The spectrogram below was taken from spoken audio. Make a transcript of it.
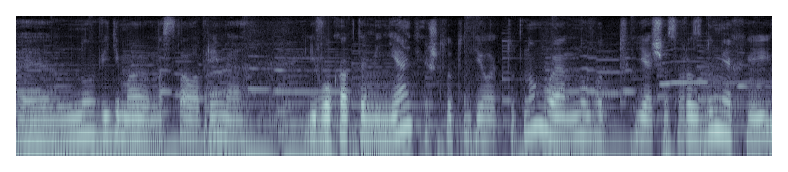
Э, но, видимо, настало время его как-то менять и что-то делать тут новое. Ну вот я сейчас в раздумьях и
